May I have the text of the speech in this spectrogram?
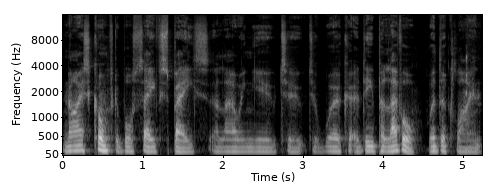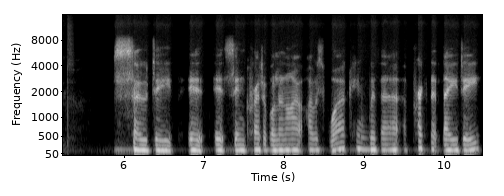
Nice, comfortable, safe space, allowing you to to work at a deeper level with the client. so deep. It, it's incredible. And I, I was working with a, a pregnant lady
